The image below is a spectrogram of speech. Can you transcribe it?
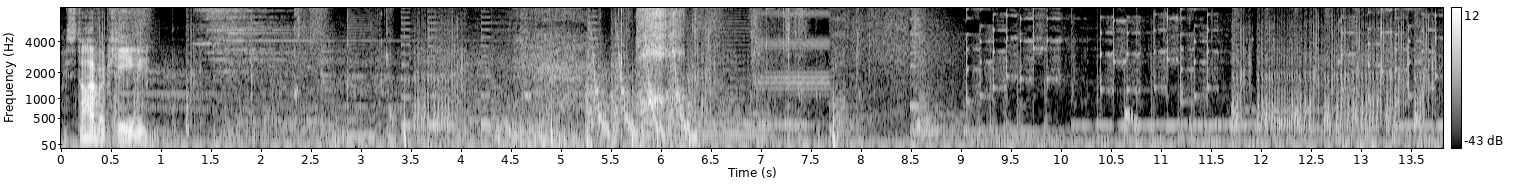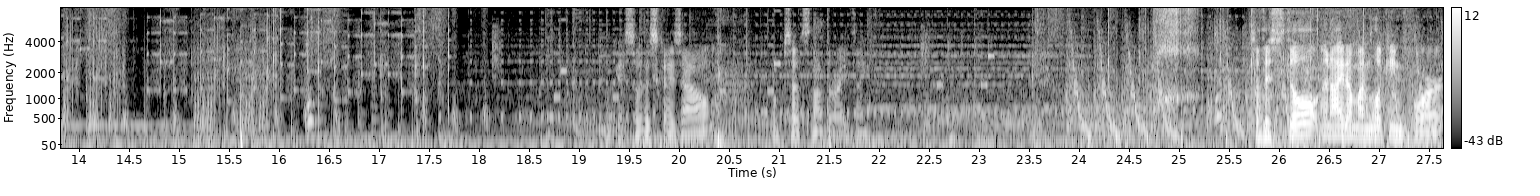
I still have a key. This guy's out. Oops, that's not the right thing. So there's still an item I'm looking for.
